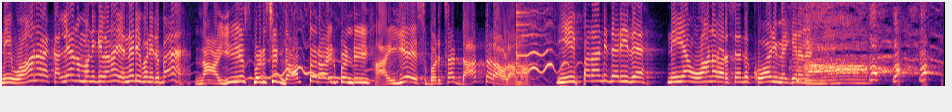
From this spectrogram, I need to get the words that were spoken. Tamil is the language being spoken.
நீ ஓனரை கல்யாணம் பண்ணிக்கலனா என்னடி பண்ணிருப்ப? நான் ஐஏஎஸ் படிச்சு டாக்டர் ஆயிருப்பேன்டி. ஐஏஎஸ் படிச்சா டாக்டர் ஆகலாமா நீ இப்பதாண்டி தெரியுது. நீ ஏன் ஓனரோட சேர்ந்து கோ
